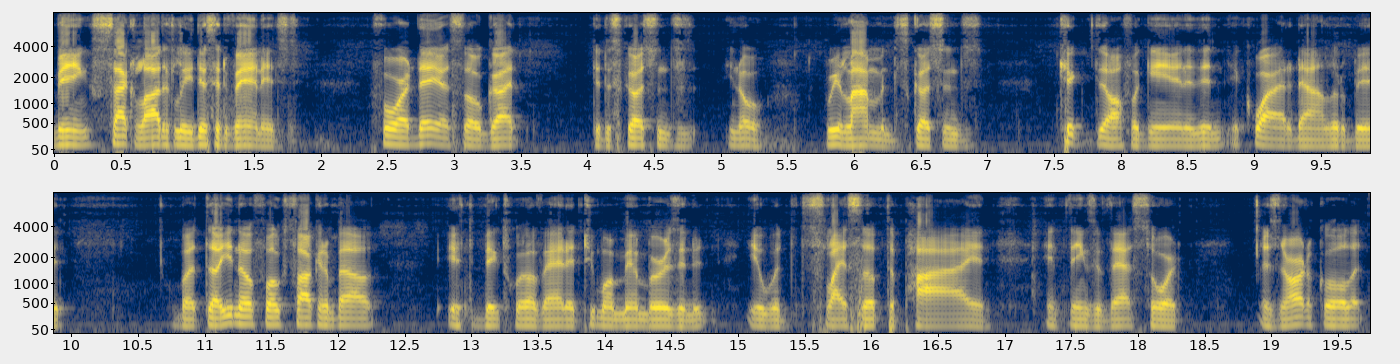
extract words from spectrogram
being psychologically disadvantaged for a day or so, got the discussions, you know, realignment discussions kicked off again, and then it quieted down a little bit. But uh, you know, folks talking about if the Big Twelve added two more members, and it, it would slice up the pie and, and things of that sort. There's an article at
